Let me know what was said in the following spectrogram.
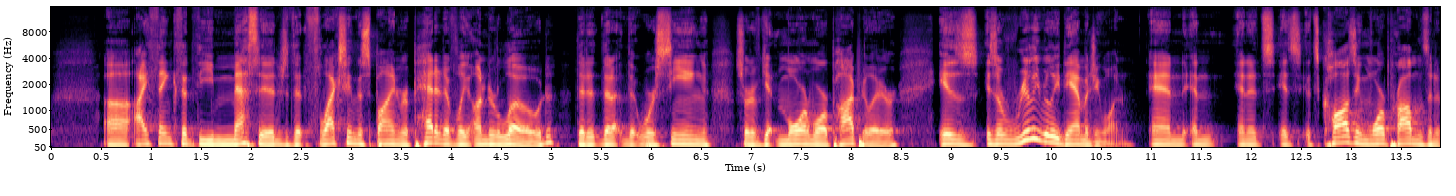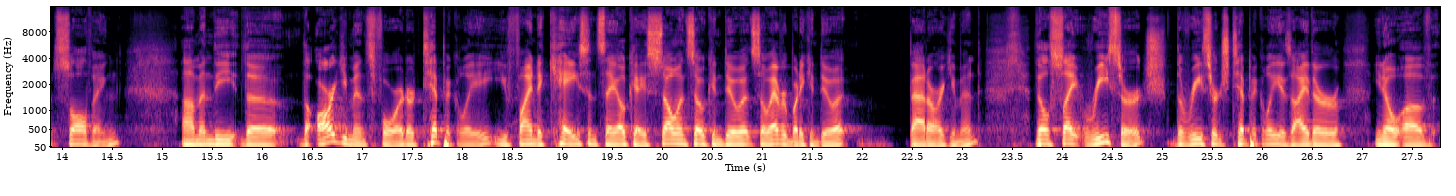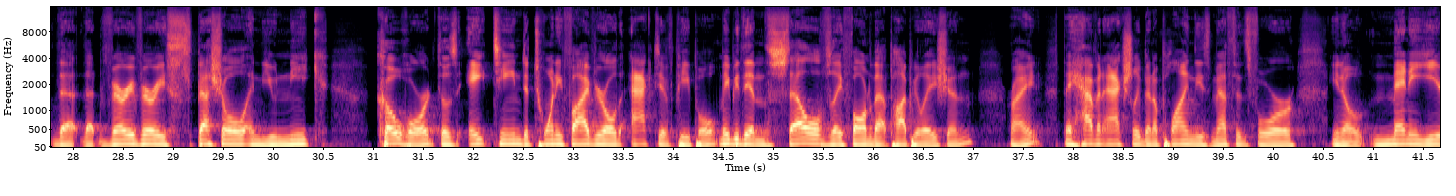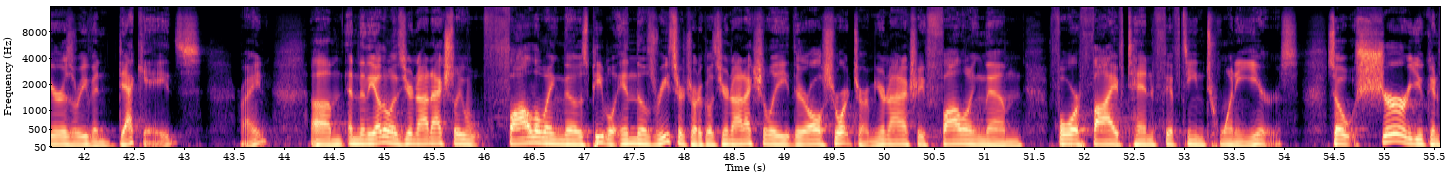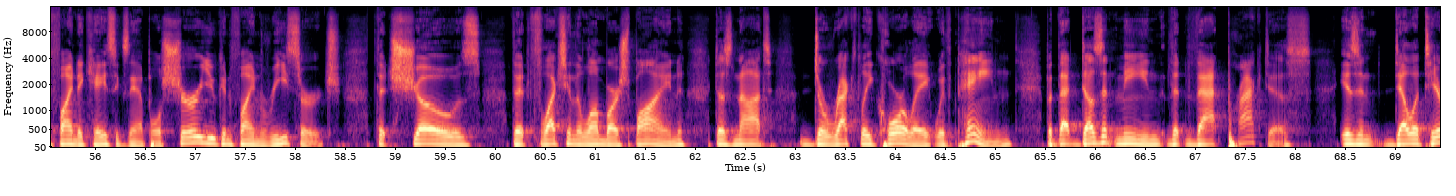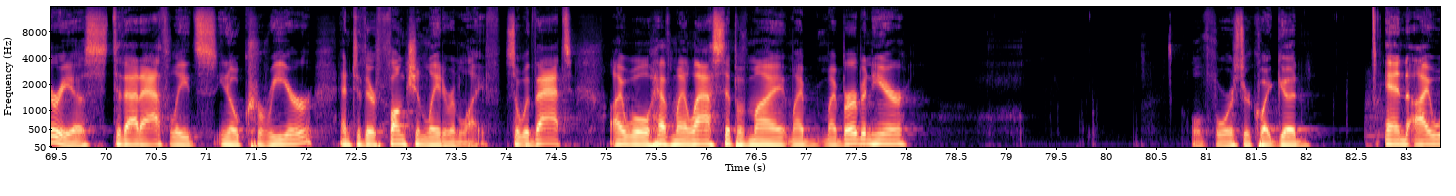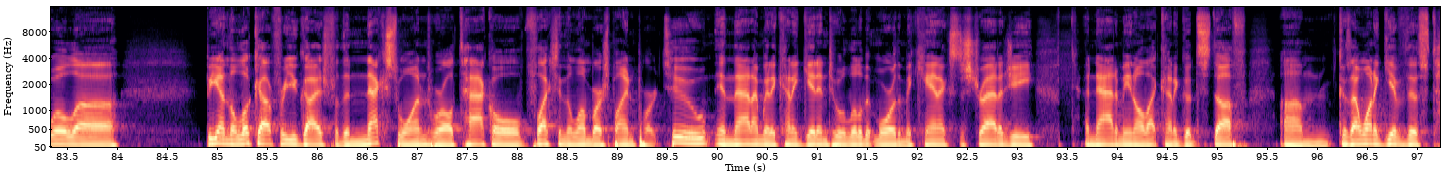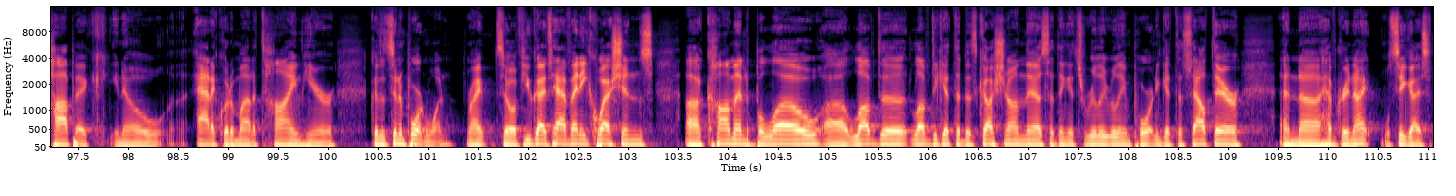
uh, I think that the message that flexing the spine repetitively under load that, that that we're seeing sort of get more and more popular is is a really really damaging one, and and and it's it's it's causing more problems than it's solving. Um, and the the the arguments for it are typically you find a case and say, okay, so and so can do it, so everybody can do it bad argument. They'll cite research. The research typically is either, you know, of that that very very special and unique cohort, those 18 to 25 year old active people, maybe themselves they fall into that population, right? They haven't actually been applying these methods for, you know, many years or even decades right? Um, and then the other one is you're not actually following those people in those research articles. You're not actually, they're all short term. You're not actually following them for 5, 10, 15, 20 years. So, sure, you can find a case example. Sure, you can find research that shows that flexing the lumbar spine does not directly correlate with pain, but that doesn't mean that that practice isn't deleterious to that athlete's you know career and to their function later in life. So with that, I will have my last sip of my my my bourbon here. Old Forester, quite good, and I will uh, be on the lookout for you guys for the next one where I'll tackle flexing the lumbar spine part two. In that, I'm going to kind of get into a little bit more of the mechanics, the strategy, anatomy, and all that kind of good stuff. Because um, I want to give this topic, you know, adequate amount of time here because it's an important one, right? So if you guys have any questions, uh, comment below. Uh, love to love to get the discussion on this. I think it's really really important to get this out there. And uh, have a great night. We'll see you guys.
